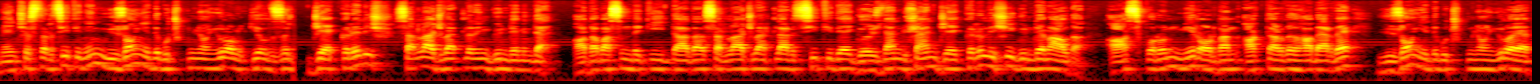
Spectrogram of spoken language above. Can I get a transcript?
Manchester City'nin 117,5 milyon euroluk yıldızı Jack Grealish Sarı Lacivertlerin gündeminde. Ada basındaki iddiada Sarı Lacivertler City'de gözden düşen Jack Grealish'i gündeme aldı. A-Spor'un Mirror'dan aktardığı haberde 117,5 milyon euroya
